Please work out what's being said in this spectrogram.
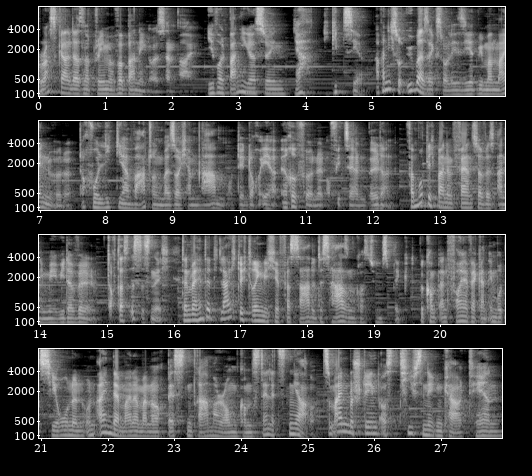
Rascal does not dream of a bunny girl senpai. Ihr wollt Bunny Girls sehen? Ja, die gibt's hier. Aber nicht so übersexualisiert, wie man meinen würde. Doch wo liegt die Erwartung bei solchem Namen und den doch eher irreführenden offiziellen Bildern? Vermutlich bei einem Fanservice-Anime wider Willen. Doch das ist es nicht. Denn wer hinter die leicht durchdringliche Fassade des Hasenkostüms blickt, bekommt ein Feuerwerk an Emotionen und einen der meiner Meinung nach besten Drama-Romcoms der letzten Jahre. Zum einen bestehend aus tiefsinnigen Charakteren,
